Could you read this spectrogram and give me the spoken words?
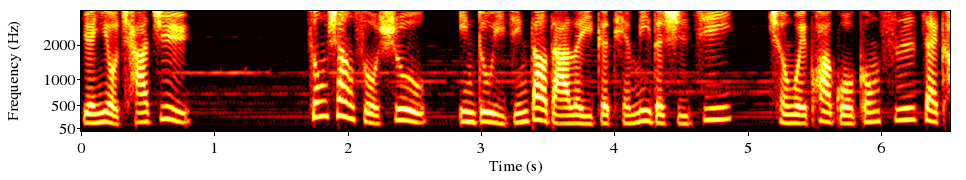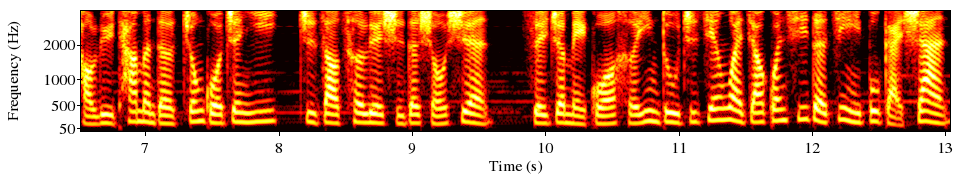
仍有差距。综上所述，印度已经到达了一个甜蜜的时机。成为跨国公司在考虑他们的中国正一制造策略时的首选。随着美国和印度之间外交关系的进一步改善，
